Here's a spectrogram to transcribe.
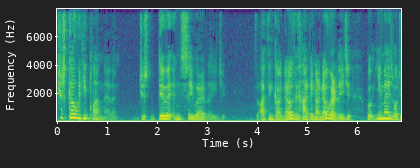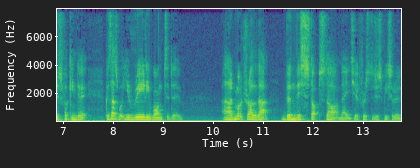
just go with your plan there. Then just do it and see where it leads you. I think I know that. I think I know where it leads you, but you may as well just fucking do it because that's what you really want to do. And I'd much rather that than this stop-start nature for us to just be sort of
